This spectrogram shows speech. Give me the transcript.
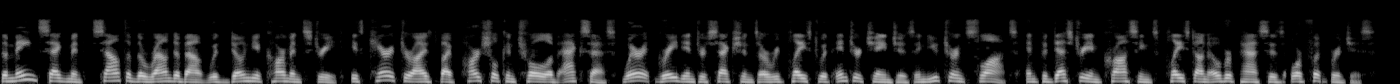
The main segment, south of the roundabout with Doña Carmen Street, is characterized by partial control of access, where at grade intersections are replaced with interchanges and U-turn slots, and pedestrian crossings placed on overpasses or footbridges.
